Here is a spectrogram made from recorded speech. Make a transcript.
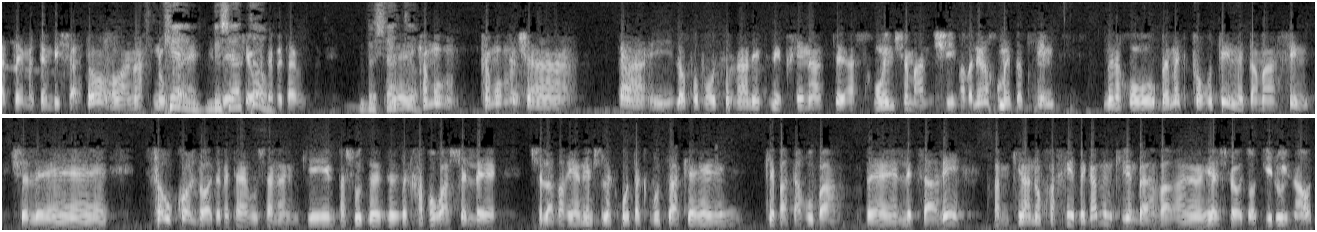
אתם? אתם בשעתו או אנחנו כן, בשעתו. כאוהדי בית"ר? בשעתו. אה, כמו- כמובן שההצעה היא לא פרופורציונלית מבחינת אה, הסכומים שמענישים, אבל אם אנחנו מדברים ואנחנו באמת פורטים את המעשים של אה, so called אוהדי בית"ר ירושלים, כי הם פשוט, זה, זה, זה חבורה של, אה, של עבריינים שלקחו את הקבוצה כ, כבת ערובה, ולצערי, במקרה הנוכחי וגם במקרים בעבר, יש להודות גילוי נאות,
